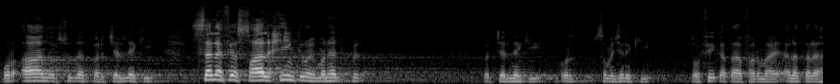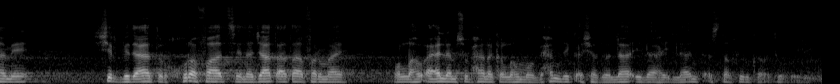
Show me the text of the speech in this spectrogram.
قرآن اور سنت پر چلنے کی، سلف صالحین کے روح منہج پر پر چلنے کی اور سمجھنے کی توفیق عطا فرمائے۔ اللہ تعالیٰ ہمیں شرک بدایت اور خرافات سے نجات عطا فرمائے۔ واللہ اعلم، سبحانک اللہم و بحمدک اشہد اللہ الہ الا انت، استغفرک و اتوب الیک۔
